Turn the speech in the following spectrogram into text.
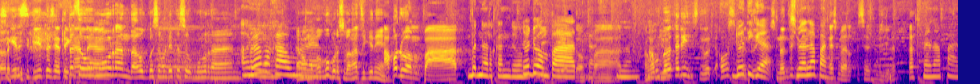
segitu segitu Kita settingannya. seumuran tau, gue sama dia tuh seumuran. Oh, berapa iya. kak Emang muka gue boros banget segini ya? Aku 24. Bener kan dong Kak. 24. Kamu berapa tadi? Dua- Kamu Dua tiga. 97? Sembilan delapan. Eh 9 Hah? Sembilan delapan.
